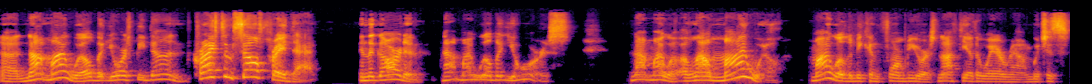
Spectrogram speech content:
uh, not my will, but yours be done. Christ himself prayed that in the garden. Not my will, but yours. Not my will. Allow my will, my will to be conformed to yours, not the other way around, which is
